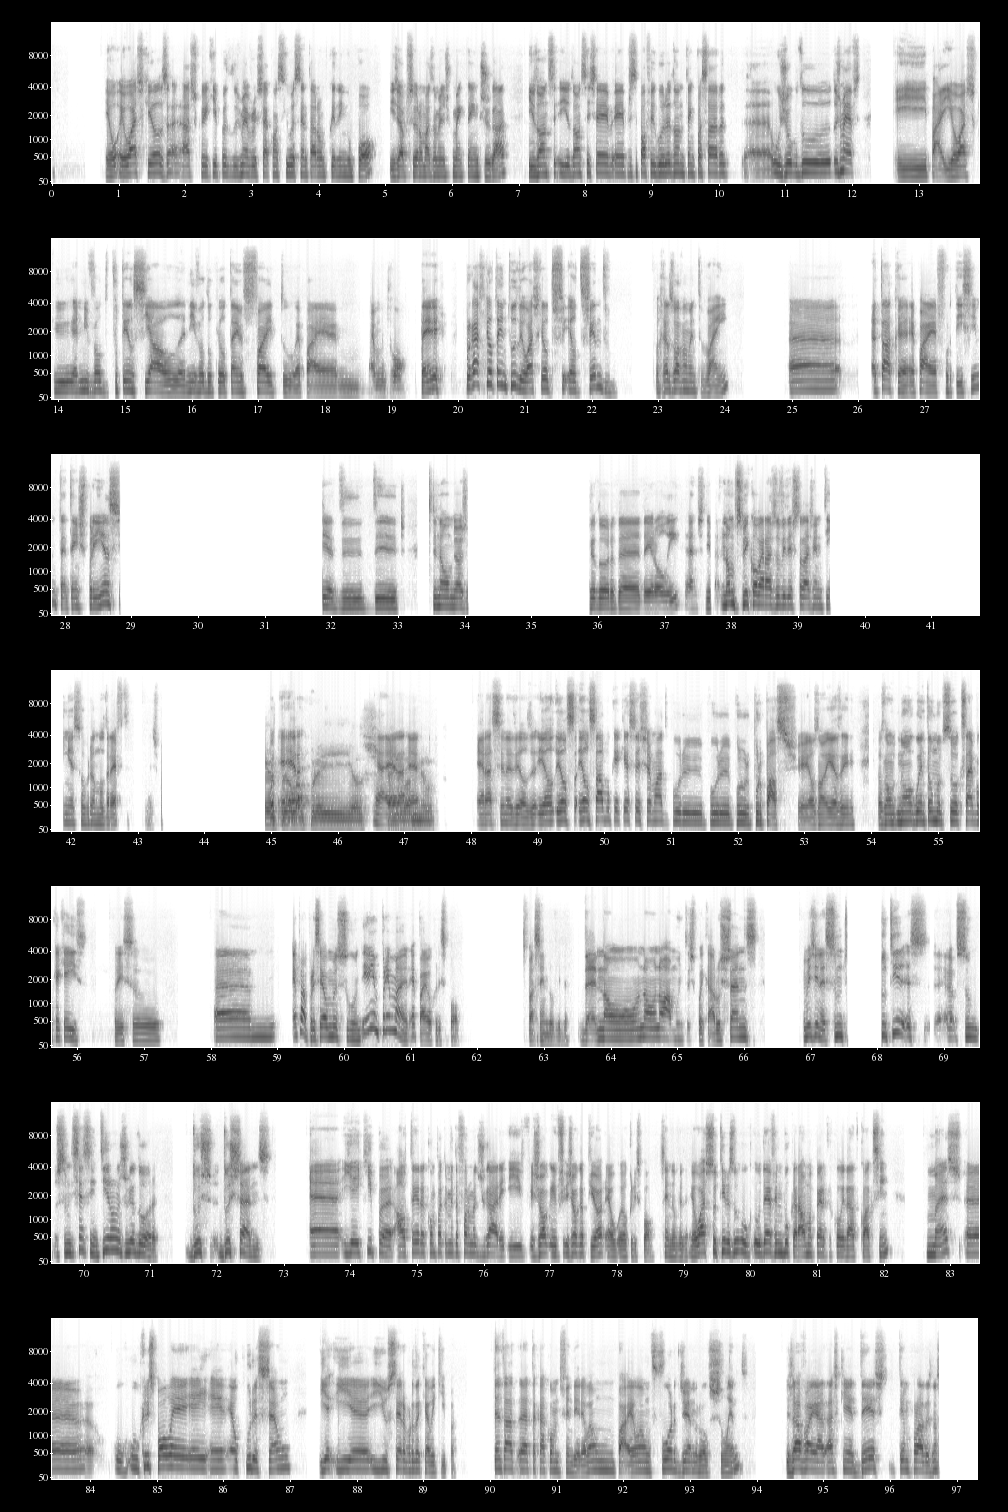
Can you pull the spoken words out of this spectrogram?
eu, eu acho que eles acho que a equipa dos Mavericks já conseguiu assentar um bocadinho o pó e já perceberam mais ou menos como é que têm que jogar. E o Doncic é, é, a principal figura de onde tem que passar uh, o jogo do, dos Mavs. E pá, eu acho que a nível de potencial, a nível do que ele tem feito, epá, é, é muito bom. Tem, porque acho que ele tem tudo, eu acho que ele, ele defende razoavelmente bem, uh, ataca, epá, é fortíssimo, tem, tem experiência de, de se não o melhor jogador da, da Euroleague antes de. Não percebi qual eram as dúvidas que toda a gente tinha sobre ele no draft. Mas... Era, por aí, eles era, era, era, a cena deles. Ele, ele, ele sabe o que é que é ser chamado por, por, por, por passos. Eles, não, eles, eles não, não aguentam uma pessoa que saiba o que é que é isso. Por isso. Um, epá, por isso é o meu segundo. E em primeiro, epá, é o Chris Paul pá, sem dúvida. Não, não, não há muito a explicar. Os Suns, imagina, se me, se, se, se, me dissessem tira um jogador dos, dos Suns uh, e a equipa altera completamente a forma de jogar e, e joga, e joga pior, é o, é o Chris Paul, sem dúvida. Eu acho que se tu tiras o, o Devin Booker, há uma perca de qualidade, claro que sim, mas uh, o, o Chris Paul é, é, é, é o coração e, e, e o cérebro daquela equipa tenta atacar como defender. Ele é um, pá, ele é um General excelente. Já vai, acho que é 10 temporadas, não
